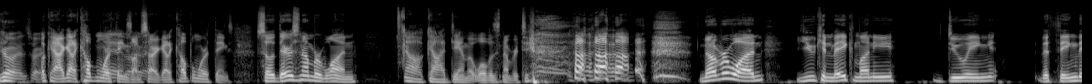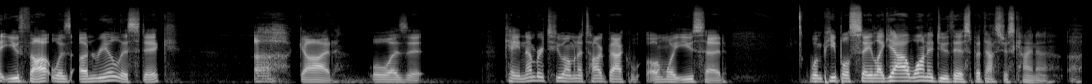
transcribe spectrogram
Go ahead. Sorry. Okay, I got a couple more Yeah, things. I'm ahead. sorry, I got a couple more things. So there's number one. Oh god damn it! What was number two? number one, you can make money doing the thing that you thought was unrealistic. Oh god, what was it? Okay, number two, I'm gonna talk back on what you said. When people say like, "Yeah, I want to do this," but that's just kind of. Uh,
